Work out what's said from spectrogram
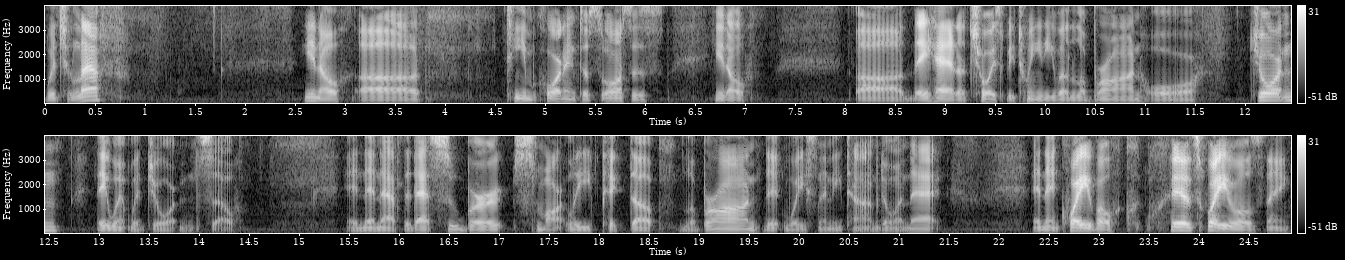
which left, you know, uh, team according to sources, you know, uh, they had a choice between either LeBron or Jordan. They went with Jordan. So, and then after that, Sue Bird smartly picked up LeBron. Didn't waste any time doing that. And then Quavo, here's Quavo's thing.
